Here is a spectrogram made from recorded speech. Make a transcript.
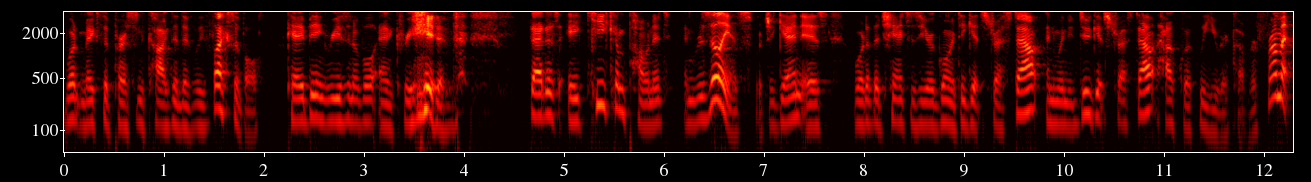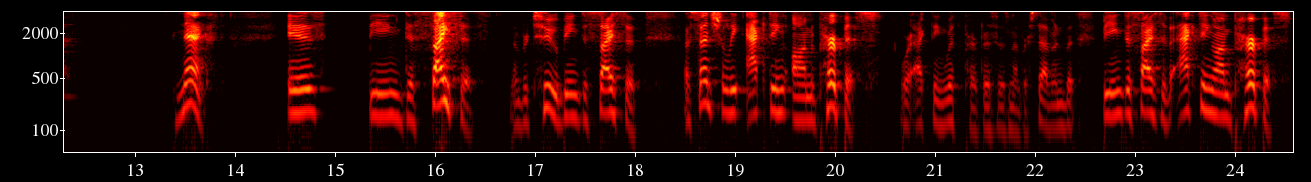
what makes a person cognitively flexible, okay? Being reasonable and creative. that is a key component in resilience, which again is what are the chances you're going to get stressed out, and when you do get stressed out, how quickly you recover from it. Next is being decisive. Number two, being decisive, essentially acting on purpose, We're acting with purpose is number seven, but being decisive, acting on purpose.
